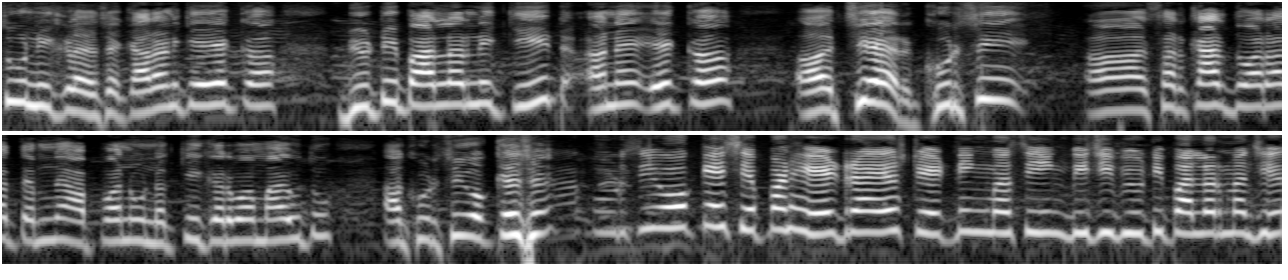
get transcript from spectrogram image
શું નીકળે છે. કારણ કે એક બ્યુટી પાર્લરની કીટ અને એક ચેર ખુરશી સરકાર દ્વારા તેમને આપવાનું નક્કી કરવામાં આવ્યું હતું. આ ખુરશી ઓકે છે? ખુરશી ઓકે છે પણ હેર ડ્રાયર સ્ટ્રેટનિંગ મશીન બીજી બ્યુટી પાર્લરમાં જે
